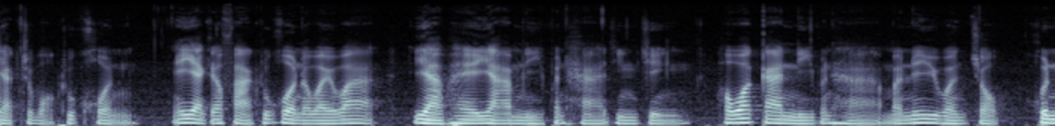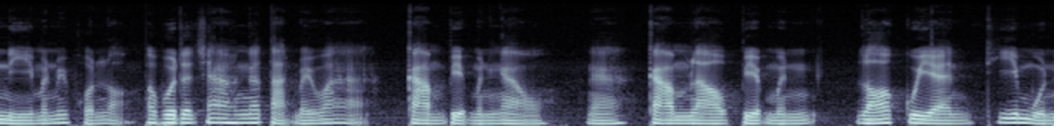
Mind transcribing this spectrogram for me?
อยากจะบอกทุกคนและอยากจะฝากทุกคนเอาไว้ว่า อย่าพยายามหนีปัญหาจริง ๆ เพราะว่าการหนีปัญหามันไม่มีวันจบคนหนีมันไม่พ้นหรอก พระพุทธเจ้าท่านก็ตัดไว้ว่า กรรมเปรียบเหมือนเงานะกรรมเราเปรียบเหมือนล้อเกวียนที่หมุน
